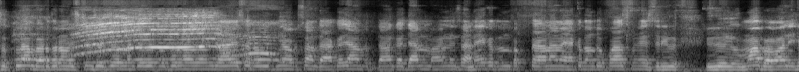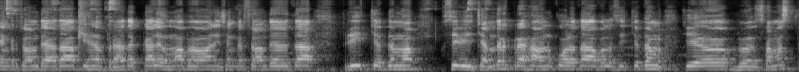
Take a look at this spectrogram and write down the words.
शुक्लां भरतरं विष्णुं सचिवर्ण चतुर्प्रसन्नजाय सर्वज्ञापसान्तकजापदाङ्गजान्मानसानेकदन्तभक्तानामेकदन्तोपासने श्री उमा भवानी शङ्करस्वामी देवताभ्यः प्रातःकाले उमा भवानी शङ्करस्वामी देवता प्रीत्यदं श्री चन्द्रग्रह अनुकूलता बलसिच्यदं समस्त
